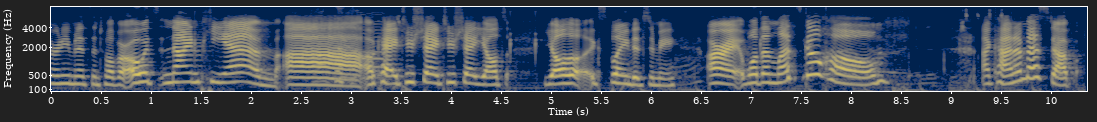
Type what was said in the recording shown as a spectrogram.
30 minutes and 12 hours. Oh, it's 9 p.m. Ah, okay. Touche, touche. Y'all, t- y'all explained it to me. All right. Well, then let's go home. I kind of messed up.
